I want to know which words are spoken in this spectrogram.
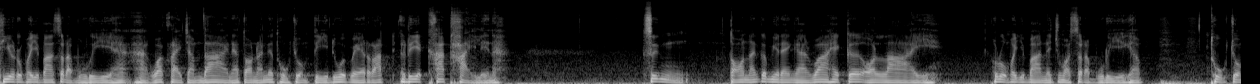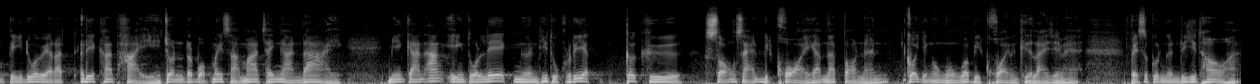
ที่โรงพยาบาลสระบุรีฮะหากว่าใครจำได้นะตอนนั้นเนี่ยถูกโจมตีด้วยไวรัสเรียกค่าไถ่เลยนะซึ่งตอนนั้นก็มีรายงานว่าแฮกเกอร์ออนไลน์โรงพยาบาลในจังหวัดสระบุรีครับ ถูกโจมตีด้วยไวรัสเรียกค่าไถ่จนระบบไม่สามารถใช้งานได้ มีการอ้างอิงตัวเลขเงินที่ถูกเรียกก็คือ2 0 0 0 0 0บิตคอยครับณตอนนั้นก็ยังงงๆว่าบิตคอยมันคืออะไรใช่ไหมฮะเป็นสกุลเงินดิจิทัลฮะ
